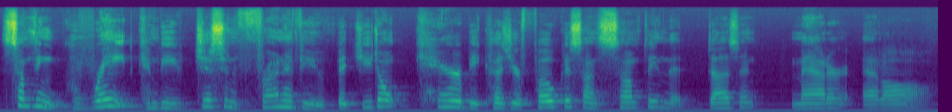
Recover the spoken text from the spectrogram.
something great can be just in front of you, but you don't care because you're focused on something that doesn't matter at all.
